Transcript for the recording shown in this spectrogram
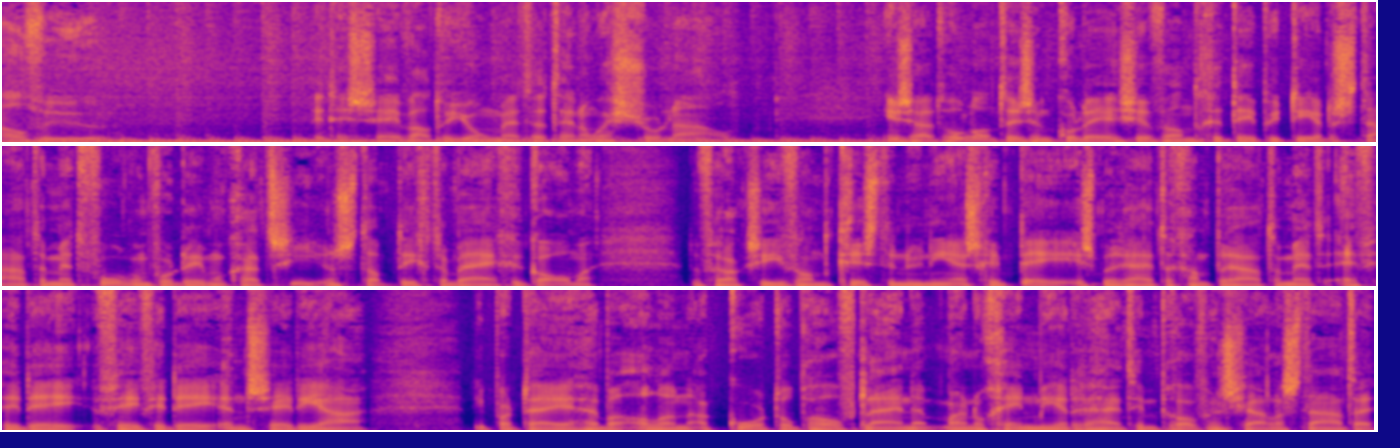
12 uur. Dit is Ewout de Jong met het NOS-journaal. In Zuid-Holland is een college van gedeputeerde staten... met Forum voor Democratie een stap dichterbij gekomen. De fractie van ChristenUnie-SGP is bereid te gaan praten met FVD, VVD en CDA. Die partijen hebben al een akkoord op hoofdlijnen... maar nog geen meerderheid in Provinciale Staten.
